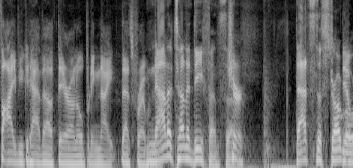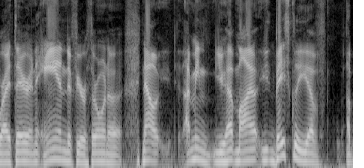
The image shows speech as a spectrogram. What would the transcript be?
five you could have out there on opening night. That's where I would. Not a ton of defense, though. Sure. That's the struggle Yep. right there. And and if you're throwing a now, I mean, you have Miles. Basically, you have a,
